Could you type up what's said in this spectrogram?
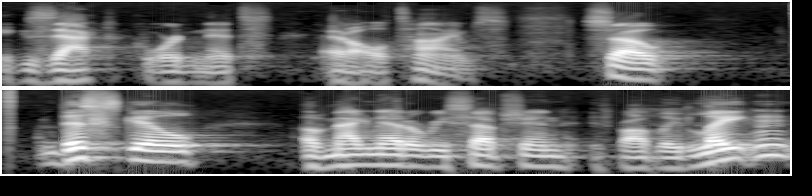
exact coordinates at all times. So this skill of magnetoreception is probably latent,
